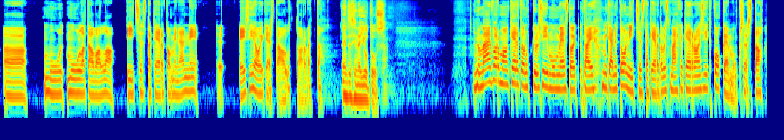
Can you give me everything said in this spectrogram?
ää, muu, muulla tavalla itsestä kertominen, niin ei siihen oikeastaan ollut tarvetta. Entä siinä jutussa? No mä en varmaan kertonut kyllä siinä mun mielestä, tai mikä nyt on itsestä kertomista, mä ehkä kerroin siitä kokemuksesta –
